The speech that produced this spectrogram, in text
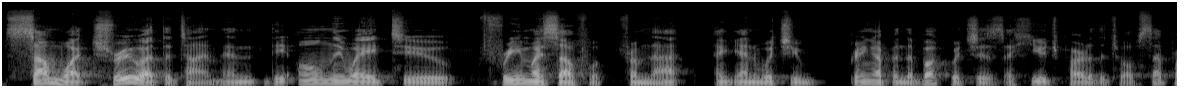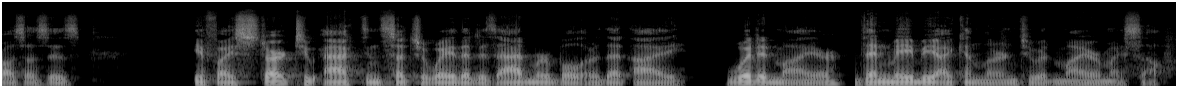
somewhat true at the time. And the only way to free myself from that, again, which you bring up in the book, which is a huge part of the 12 step process, is if I start to act in such a way that is admirable or that I would admire, then maybe I can learn to admire myself.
